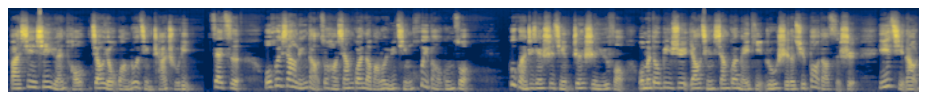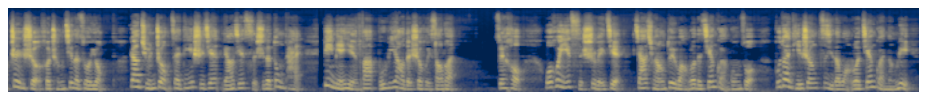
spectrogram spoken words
把信息源头交由网络警察处理。在此，我会向领导做好相关的网络舆情汇报工作。不管这件事情真实与否，我们都必须邀请相关媒体如实的去报道此事，以起到震慑和澄清的作用，让群众在第一时间了解此事的动态，避免引发不必要的社会骚乱。最后，我会以此事为戒，加强对网络的监管工作，不断提升自己的网络监管能力，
